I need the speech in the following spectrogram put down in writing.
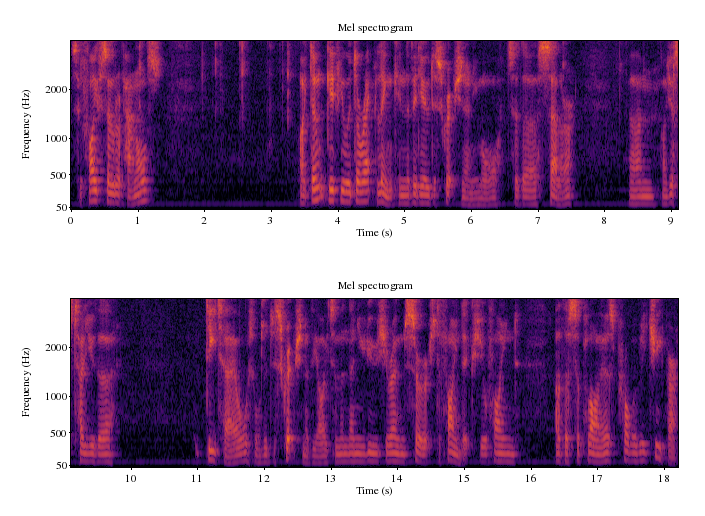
So five solar panels I don't give you a direct link in the video description anymore to the seller. Um, I just tell you the details or the description of the item and then you use your own search to find it because you'll find other suppliers probably cheaper.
